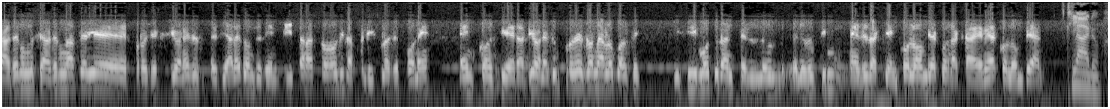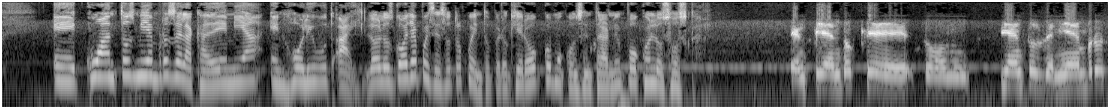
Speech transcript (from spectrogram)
hacen, un, se hacen una serie de proyecciones especiales donde se invitan a todos y la película se pone en consideración. Es un proceso análogo al que hicimos durante el, los últimos meses aquí en Colombia con la Academia Colombiana. Claro. Eh, ¿Cuántos miembros de la academia en Hollywood hay? Lo de los Goya, pues es otro cuento, pero quiero como concentrarme un poco en los Oscar. Entiendo que son cientos de miembros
